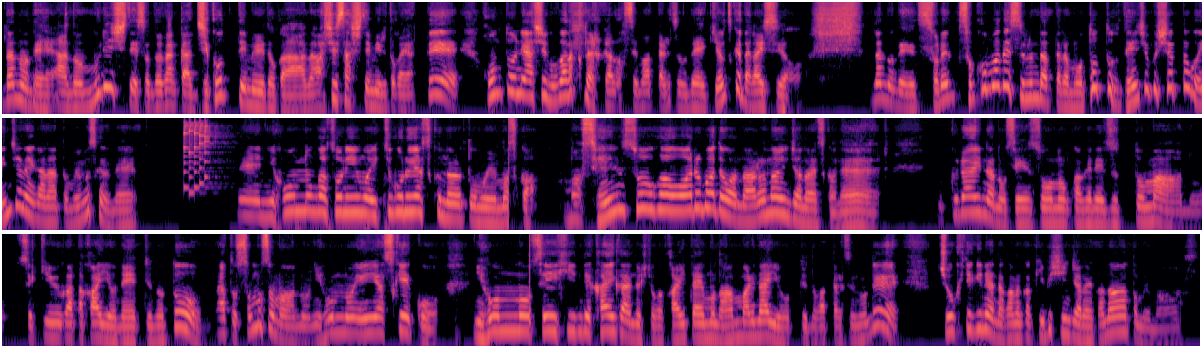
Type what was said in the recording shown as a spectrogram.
なので、あの、無理して、そのなんか事故ってみるとか、あの、足刺してみるとかやって、本当に足動かなくなる可能性もあったりするので、気をつけた方がいいですよ。なので、それ、そこまでするんだったら、もうとっとと転職しちゃった方がいいんじゃないかなと思いますけどね。で日本のガソリンはいつ頃安くなると思いますか？まあ、戦争が終わるまではならないんじゃないですかね。ウクライナの戦争のおかげでずっと、まあ、あの、石油が高いよねっていうのと、あとそもそもあの、日本の円安傾向、日本の製品で海外の人が買いたいものあんまりないよっていうのがあったりするので、長期的にはなかなか厳しいんじゃないかなと思います。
